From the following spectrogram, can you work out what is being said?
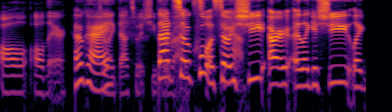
all all there. Okay. So like that's what she. That's so cool. So Yeah. is she are like is she like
